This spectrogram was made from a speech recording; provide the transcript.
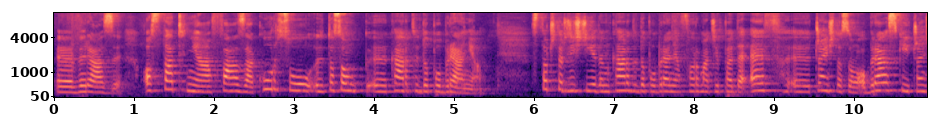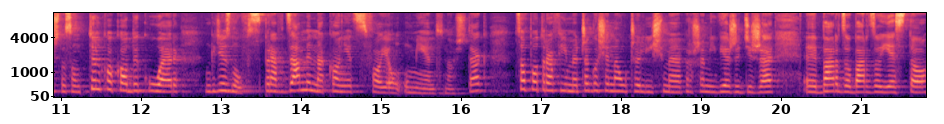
e, wyrazy. Ostatnia faza kursu to są e, karty do pobrania. 141 kart do pobrania w formacie PDF. Y, Część to są obrazki, część to są tylko kody QR, gdzie znów sprawdzamy na koniec swoją umiejętność, tak? Co potrafimy, czego się nauczyliśmy. Proszę mi wierzyć, że y, bardzo, bardzo jest to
